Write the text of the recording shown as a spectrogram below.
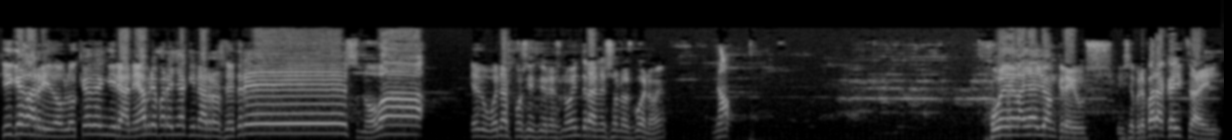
Quique Garrido, bloqueo de Enguirane, abre para Iñaki Narros de tres, no va. Edu, buenas posiciones, no entran, eso no es bueno, eh. No. Juega ya Joan Creus y se prepara Kyle Child.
